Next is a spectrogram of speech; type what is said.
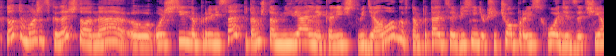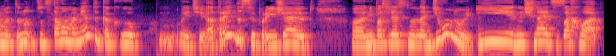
кто-то может сказать, что она э, очень сильно провисает, потому что там нереальное количество диалогов, там пытаются объяснить вообще, что происходит, зачем это. Ну, тут с того момента, как э, эти Атрейдесы проезжают непосредственно на Дюну, и начинается захват.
